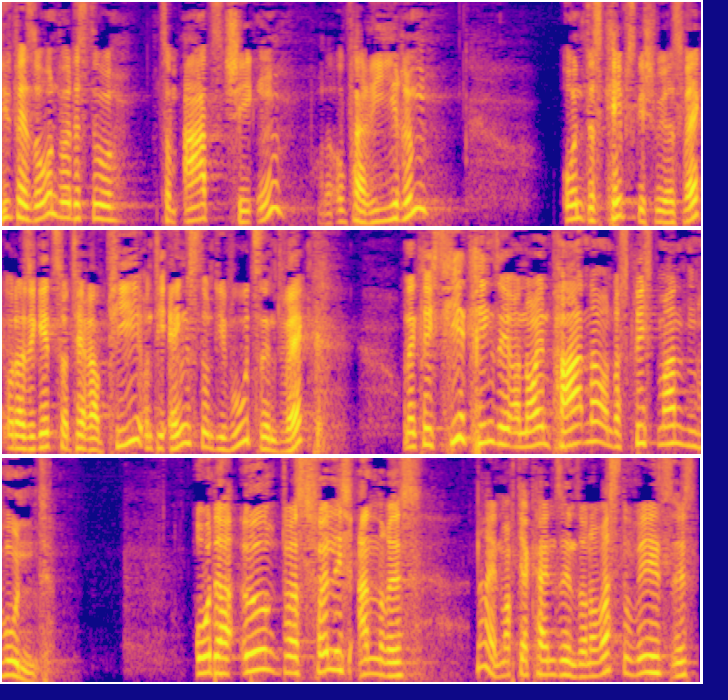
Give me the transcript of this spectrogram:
diese Person würdest du zum Arzt schicken oder operieren und das Krebsgeschwür ist weg oder sie geht zur Therapie und die Ängste und die Wut sind weg. Und dann kriegt, hier kriegen sie einen neuen Partner und was kriegt man? Ein Hund. Oder irgendwas völlig anderes. Nein, macht ja keinen Sinn, sondern was du willst ist,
